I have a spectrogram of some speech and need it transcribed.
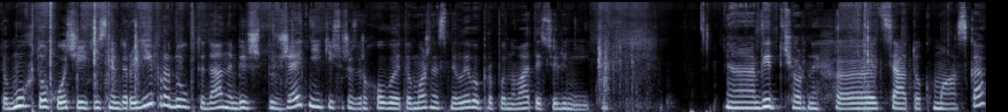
Тому хто хоче якісь недорогі продукти, да, на більш бюджетні якісь розраховує, то можна сміливо пропонувати цю лінійку. Е, від чорних е, цяток маска.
